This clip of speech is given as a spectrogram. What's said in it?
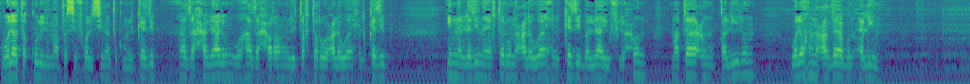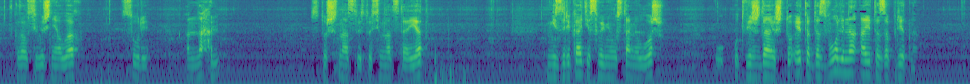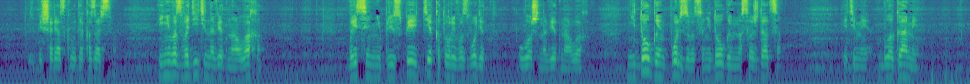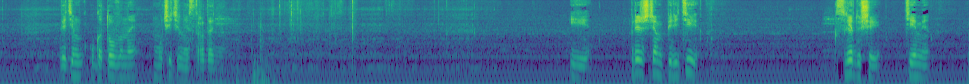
Валя такули лимата сифуалисина такумуль кадиб هذا حلال وهذا حرام لتفتروا على الله الكذب إن الذين يفترون على الله الكذب لا يفلحون متاع قليل ولهم عذاب أليم сказал Всевышний Аллах в суре Ан-Нахль 116-117 аят не изрекайте своими устами ложь, утверждая, что это дозволено, а это запретно. То есть без шариатского доказательства. И не возводите навет на Аллаха. Воистину не преуспеют те, которые возводят ложь навет на Аллаха. Недолго им пользоваться, недолго им наслаждаться этими благами, ведь им уготованы мучительные страдания. И прежде чем перейти к следующей теме,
